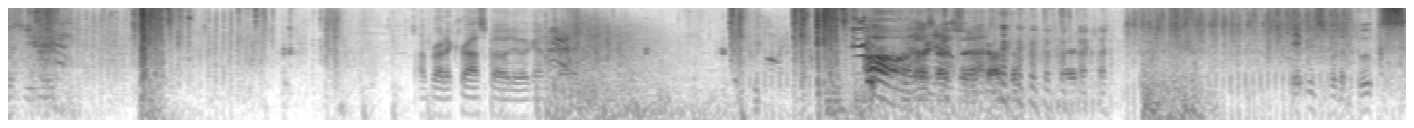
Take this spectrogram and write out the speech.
is unique. I brought a crossbow to a gunfight. Oh, that was a nice shot. them. it was for the books.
